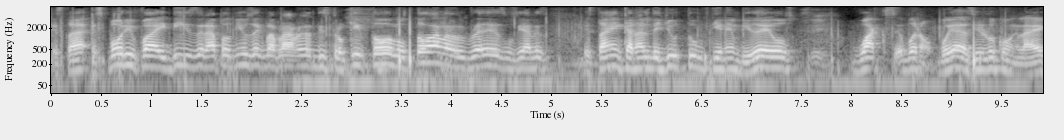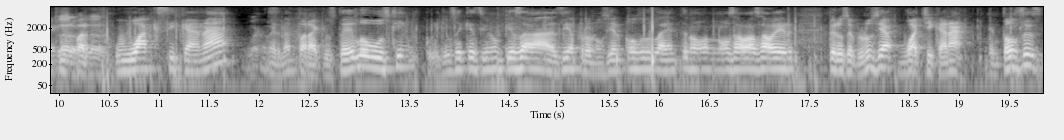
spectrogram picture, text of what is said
está Spotify, Deezer, Apple Music, bla, bla, bla, DistroKid, todos los, todas las redes sociales están en canal de YouTube, tienen videos. sí. Wax, bueno, voy a decirlo con la X Claro, para claro. Waxicaná. ¿verdad? Para que ustedes lo busquen, porque yo sé que si uno empieza así a pronunciar cosas, la gente no, no se va a saber, pero se pronuncia Huachicaná. Entonces,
